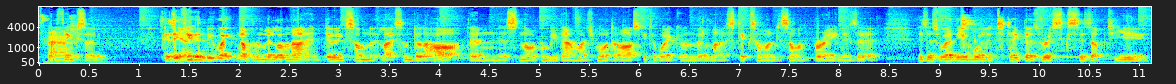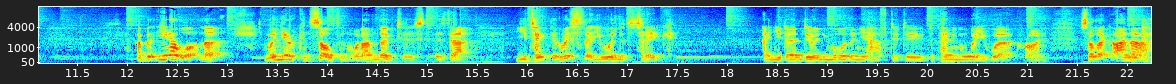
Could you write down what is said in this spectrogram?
Fair I enough. think so. Because if Yeah. you're going to be waking up in the middle of the night and doing something like something to the heart, then it's not going to be that much more to ask you to wake up in the middle of the night and stick someone to someone's brain, is it? It's just whether you're willing to take those risks is up to you. Uh, But you know what? Look, when you're a consultant, what I've noticed is that you take the risks that you're willing to take, and you don't do any more than you have to do, depending on where you work, right? So, like, I know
